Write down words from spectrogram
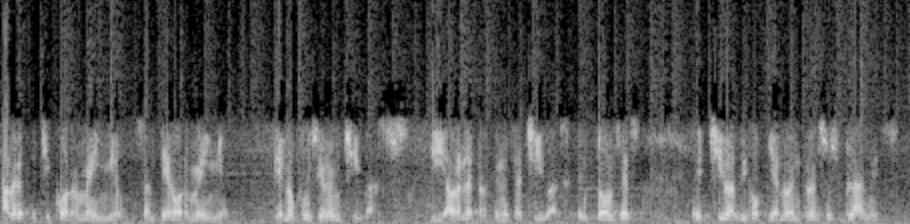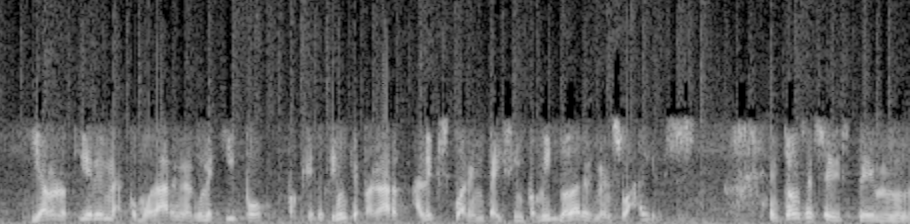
a ver este chico ormeño, Santiago Ormeño, que no funcionó en Chivas y ahora le pertenece a Chivas. Entonces, eh, Chivas dijo que ya no entra en sus planes y ahora lo quieren acomodar en algún equipo porque le tienen que pagar Alex 45 mil dólares mensuales. Entonces, este, mm,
